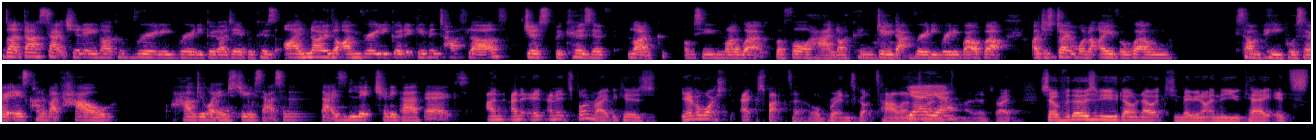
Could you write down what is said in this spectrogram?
that that's actually like a really, really good idea because I know that I'm really good at giving tough love just because of like obviously my work beforehand. I can do uh-huh. that really, really well, but I just don't want to overwhelm some people. So it is kind of like how how do I introduce that? So that is literally perfect. And and it, and it's fun, right? Because you ever watched X Factor or Britain's Got Talent? Yeah, yeah. Like this, right. So for those of you who don't know it, because maybe not in the UK, it's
